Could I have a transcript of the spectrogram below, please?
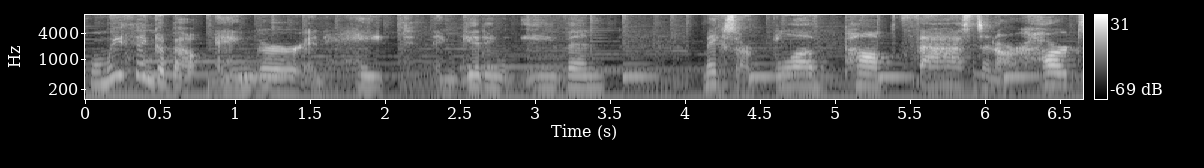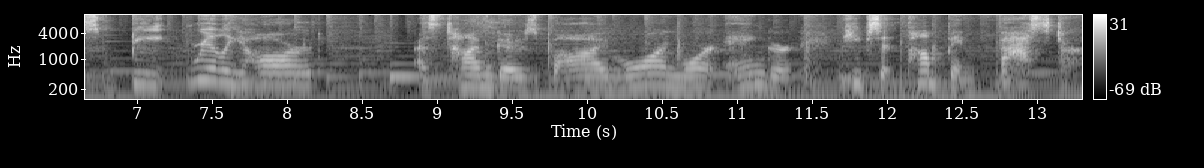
When we think about anger and hate and getting even, makes our blood pump fast and our hearts beat really hard. As time goes by, more and more anger keeps it pumping faster.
